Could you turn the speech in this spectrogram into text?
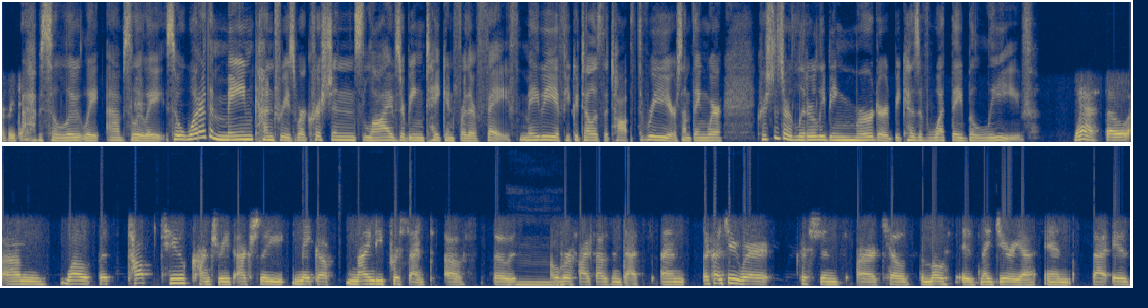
every day. Absolutely, absolutely. So, what are the main countries where Christians' lives are being taken for their faith? Maybe if you could tell us the top three or something where Christians are literally being murdered because of what they believe. Yeah, so, um, well, the top two countries actually make up 90% of those mm. over 5,000 deaths. And the country where Christians are killed the most is Nigeria, and that is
